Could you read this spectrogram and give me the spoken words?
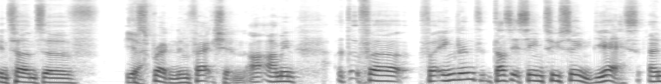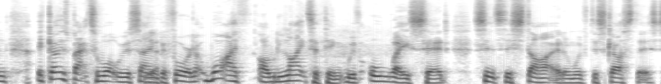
in terms of the spread and infection. I, I, mean, for for England, does it seem too soon? Yes, and it goes back to what we were saying yeah. before, and what I I would like to think we've always said since this started, and we've discussed this,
